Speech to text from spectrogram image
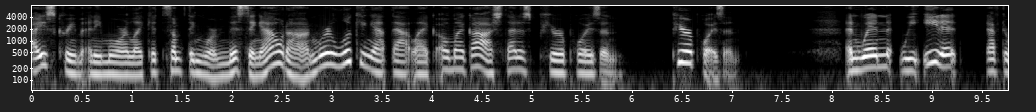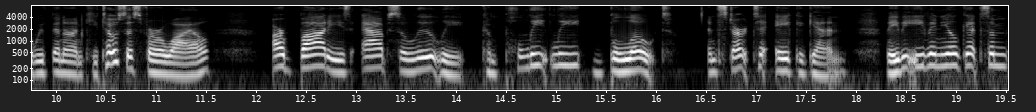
ice cream anymore like it's something we're missing out on. We're looking at that like, oh my gosh, that is pure poison. Pure poison. And when we eat it after we've been on ketosis for a while, our bodies absolutely completely bloat and start to ache again. Maybe even you'll get some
